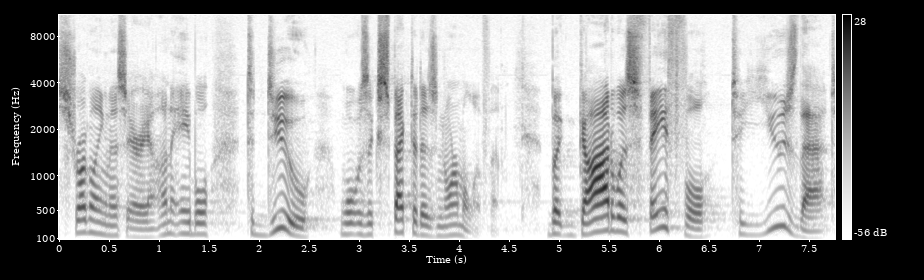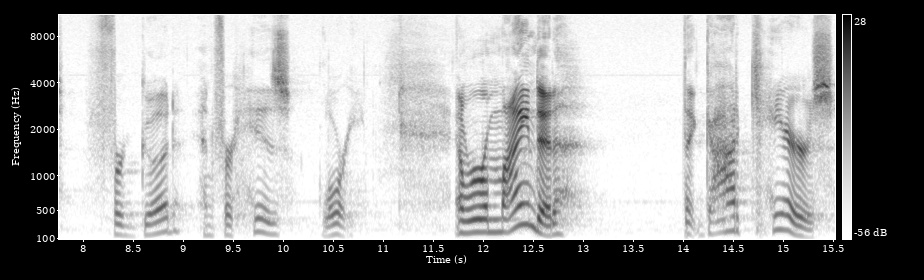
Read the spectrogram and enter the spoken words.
struggling in this area, unable to do what was expected as normal of them. but God was faithful to use that for good and for His glory. And we're reminded that God cares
